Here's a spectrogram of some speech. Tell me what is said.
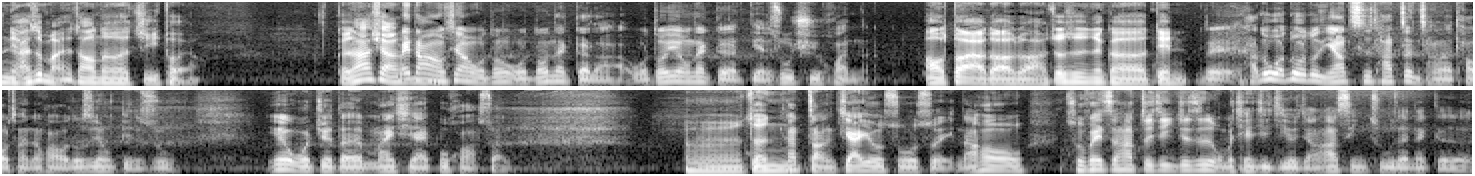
你还是买得到那个鸡腿啊。可是他想麦当劳现在我都我都那个啦，我都用那个点数去换的。哦，对啊，对啊，对啊，就是那个点对，他如果如果说你要吃他正常的套餐的话，我都是用点数，因为我觉得买起来不划算，嗯、真它涨价又缩水，然后除非是他最近就是我们前几集有讲他新出的那个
